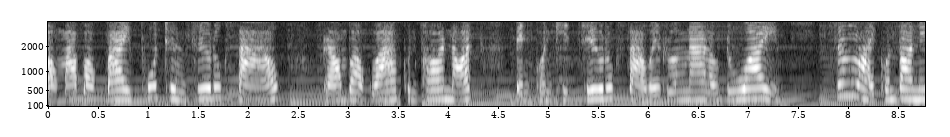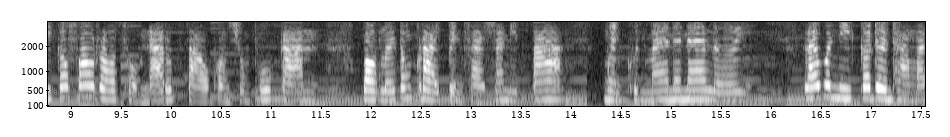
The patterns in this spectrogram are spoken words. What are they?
ออกมาบอกใบ้พูดถึงชื่อลูกสาว พร้อมบอกว่าคุณพ่อน็อตเป็นคนคิดชื่อลูกสาวไว้ล่วงหน้าแล้วด้วย ซึ่งหลายคนตอนนี้ก็เฝ้ารอชมหน้าลูกสาวของชมพู่กัน บอกเลยต้องกลายเป็นแฟชั่นนิต้าเหมือนคุณแม่แน่ ๆเลย และวันนี้ก็เดินทางมา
